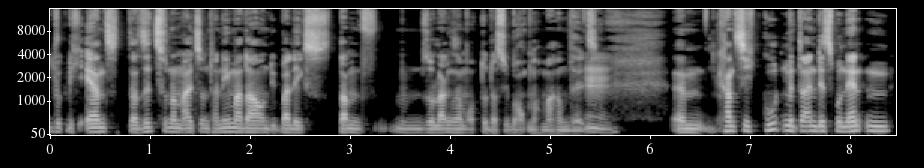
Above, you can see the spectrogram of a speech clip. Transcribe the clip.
wirklich ernst, da sitzt du dann als Unternehmer da und überlegst dann ähm, so langsam, ob du das überhaupt noch machen willst. Mhm. Ähm, kannst dich gut mit deinen Disponenten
